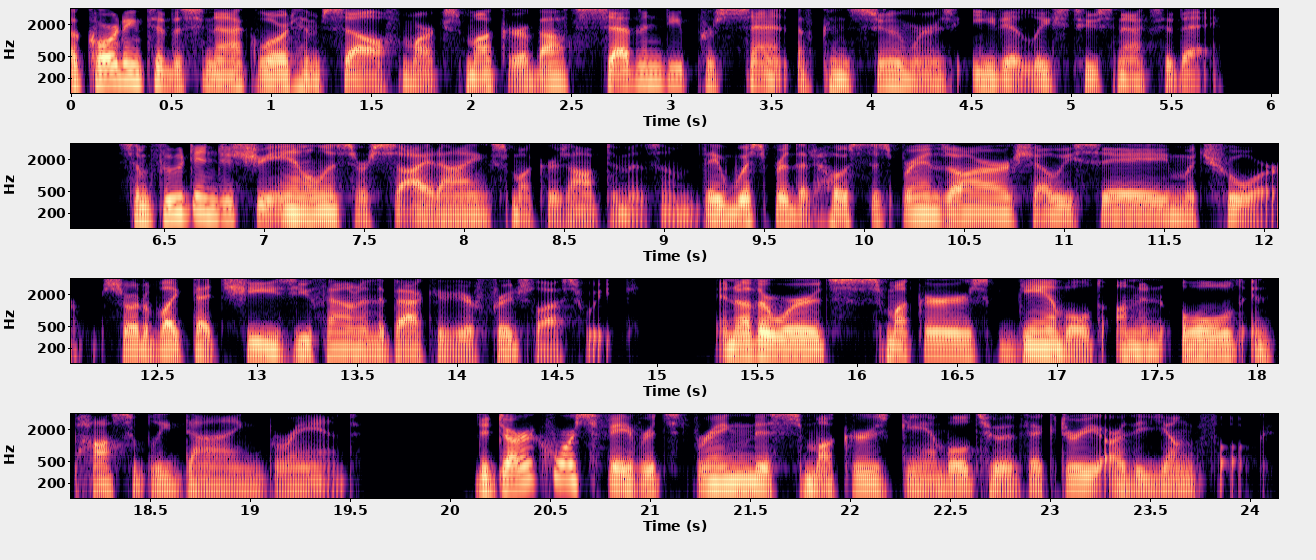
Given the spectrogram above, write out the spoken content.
According to the snack lord himself, Mark Smucker, about 70% of consumers eat at least two snacks a day. Some food industry analysts are side eyeing Smucker's optimism. They whisper that Hostess brands are, shall we say, mature, sort of like that cheese you found in the back of your fridge last week. In other words, Smucker's gambled on an old and possibly dying brand. The dark horse favorites to bring this Smucker's gamble to a victory are the young folk.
